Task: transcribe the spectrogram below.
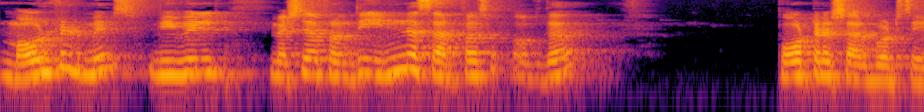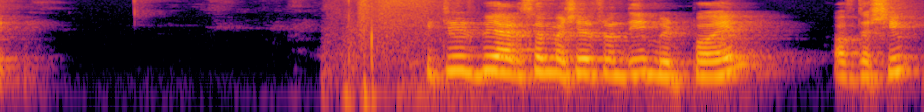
molded means we will measure from the inner surface of the port and starboard side. It will be also measured from the midpoint of the ship,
